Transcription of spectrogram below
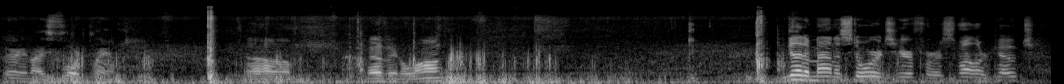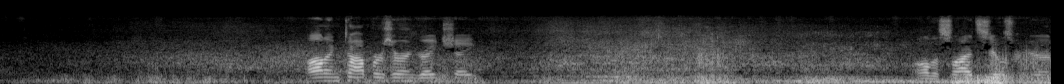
very nice floor plan. Um, moving along. Good amount of storage here for a smaller coach. Awning toppers are in great shape. All the slide seals are good.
